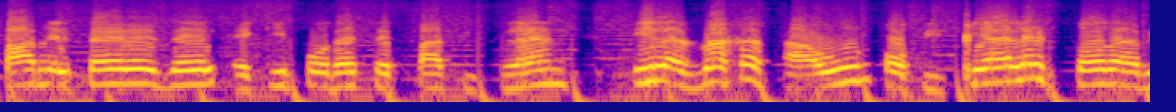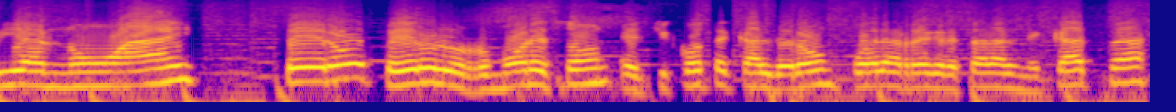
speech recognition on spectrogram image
Pavel Pérez del equipo de Tepatitlán y las bajas aún oficiales todavía no hay, pero pero los rumores son el Chicote Calderón pueda regresar al Necaxa,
